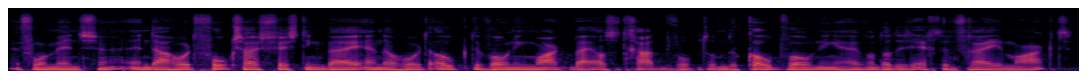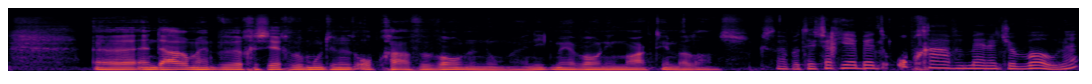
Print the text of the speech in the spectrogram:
voor mensen. En daar hoort volkshuisvesting bij en daar hoort ook de woningmarkt bij als het gaat bijvoorbeeld om de koopwoningen, hè, want dat is echt een vrije markt. Uh, en daarom hebben we gezegd, we moeten het opgave wonen noemen. En niet meer woningmarkt in balans. Ik snap het. Hij zegt, jij bent opgavemanager wonen.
